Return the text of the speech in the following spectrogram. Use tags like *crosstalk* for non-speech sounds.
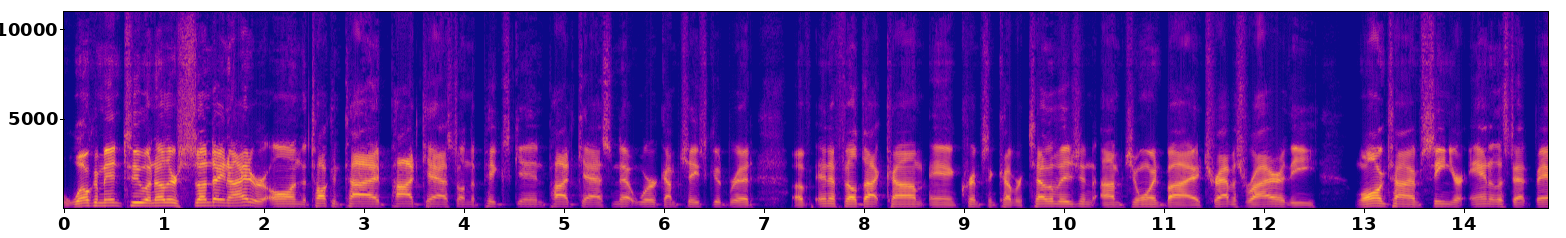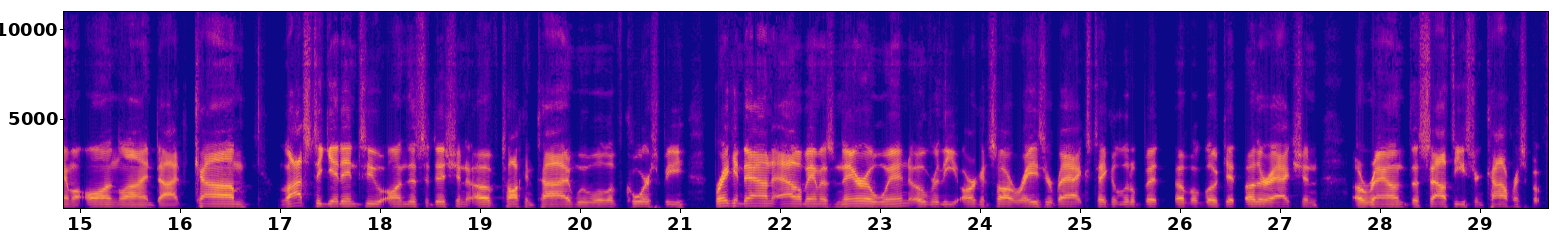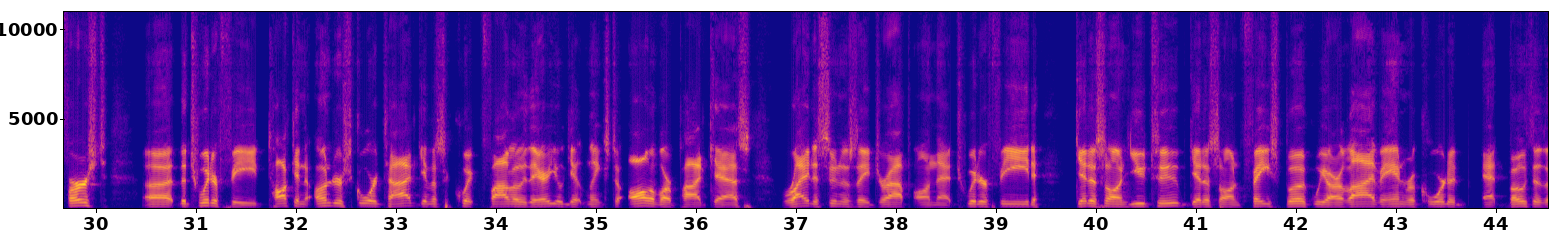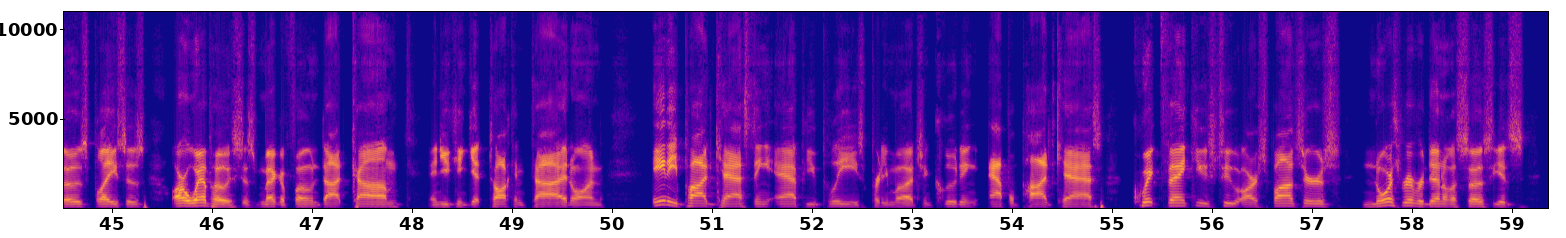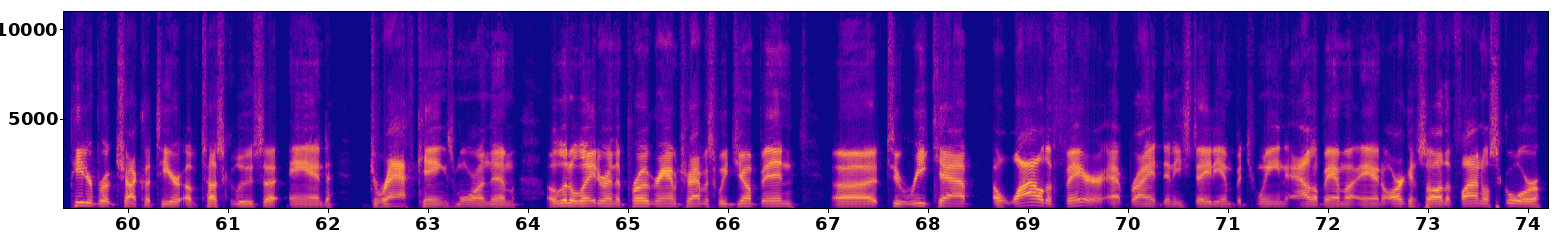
Welcome into another Sunday Nighter on the Talking Tide podcast on the Pigskin Podcast Network. I'm Chase Goodbread of NFL.com and Crimson Cover Television. I'm joined by Travis Reier, the longtime senior analyst at BamaOnline.com. Lots to get into on this edition of Talking Tide. We will, of course, be breaking down Alabama's narrow win over the Arkansas Razorbacks, take a little bit of a look at other action around the Southeastern Conference. But first, uh, the Twitter feed, talking underscore Tide. Give us a quick follow there. You'll get links to all of our podcasts right as soon as they drop on that Twitter feed. Get us on YouTube, get us on Facebook. We are live and recorded at both of those places. Our web host is megaphone.com, and you can get Talking Tide on any podcasting app you please, pretty much, including Apple Podcasts. Quick thank yous to our sponsors. North River Dental Associates, Peterbrook Chocolatier of Tuscaloosa, and DraftKings. More on them a little later in the program. Travis, we jump in uh, to recap a wild affair at Bryant Denny Stadium between Alabama and Arkansas. The final score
